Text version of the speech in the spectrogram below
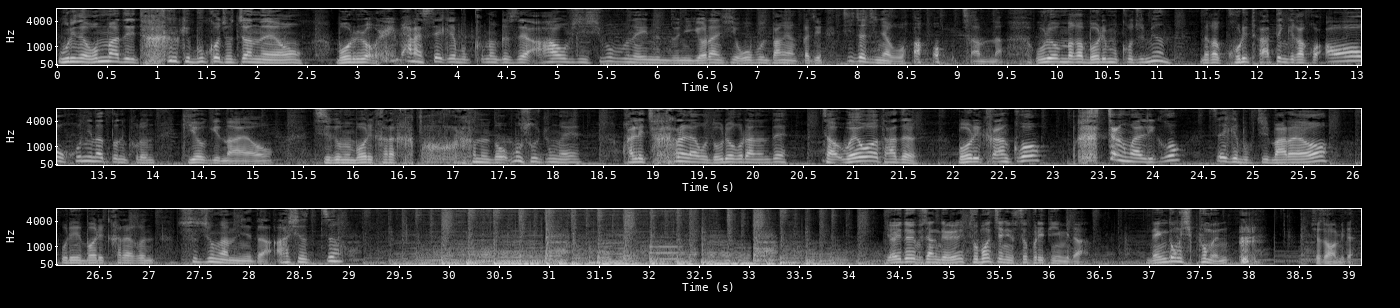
우리네 엄마들이 다 그렇게 묶어줬잖아요. 머리를 얼마나 세게 묶으면 글쎄 9시 15분에 있는 눈이 11시 5분 방향까지 찢어지냐고. 참나. 우리 엄마가 머리 묶어주면 내가 골이 다 땡겨갖고 아우 혼이 났던 그런 기억이 나요. 지금은 머리카락 하늘 너무 소중해. 관리 잘 하려고 노력을 하는데 자 외워 다들 머리 감고 바짝 말리고 세게 묶지 말아요. 우리 머리카락은 소중합니다. 아셨죠? 여의도의 부장들 두 번째 뉴스 브리핑입니다. 냉동식품은 죄송합니다.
